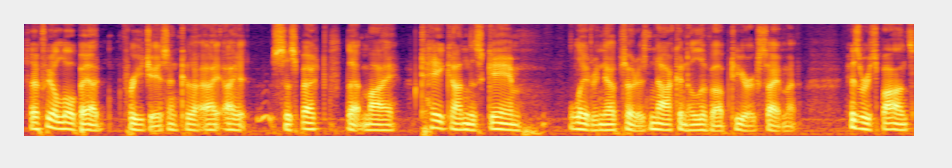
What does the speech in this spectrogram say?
so I feel a little bad for you, Jason, because I, I suspect that my take on this game later in the episode is not going to live up to your excitement. His response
